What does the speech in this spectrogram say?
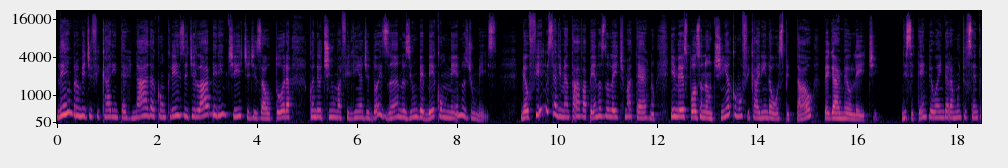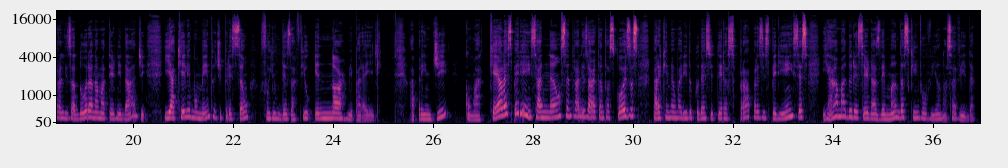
Lembro-me de ficar internada com crise de labirintite, diz a autora, quando eu tinha uma filhinha de dois anos e um bebê com menos de um mês. Meu filho se alimentava apenas do leite materno e meu esposo não tinha como ficar indo ao hospital pegar meu leite. Nesse tempo eu ainda era muito centralizadora na maternidade e aquele momento de pressão foi um desafio enorme para ele. Aprendi com aquela experiência a não centralizar tantas coisas para que meu marido pudesse ter as próprias experiências e amadurecer nas demandas que envolviam nossa vida.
